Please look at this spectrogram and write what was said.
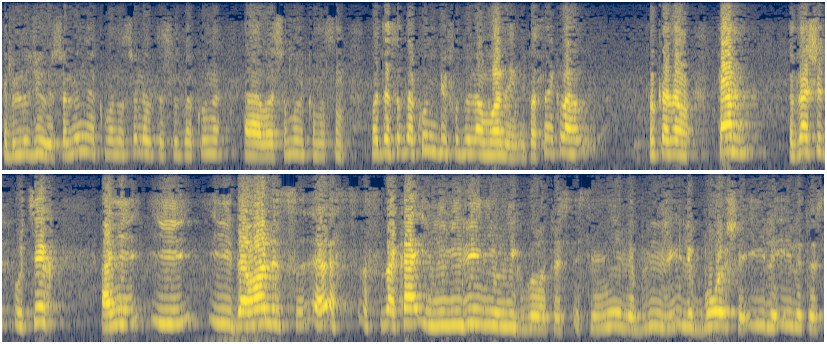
«Эблюджу, шалюна, кама насуля, вот садакуна, вашамуна, кама сум». Вот садакун бифудул амвалихим. И посланник Аллаха указал, там, значит, у тех они и, и давали с- э, садака, и намерение у них было, то есть сильнее или ближе, или больше, или, или, то есть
